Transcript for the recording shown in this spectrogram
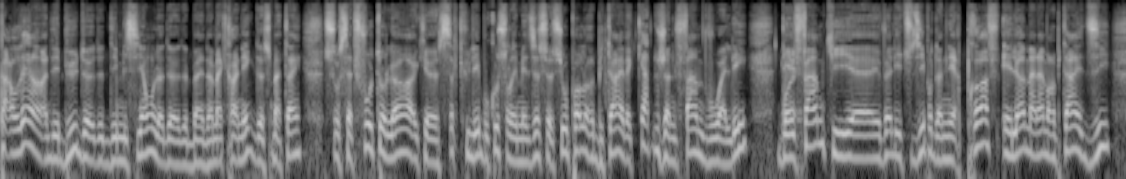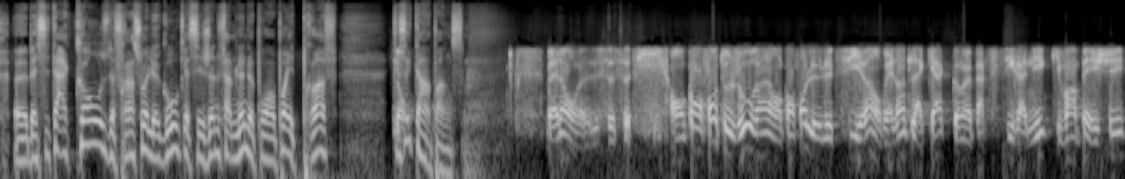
parlais en début de, d'émission de, de, ben, de ma chronique de ce matin sur cette photo-là qui a circulé beaucoup sur les médias sociaux. Paul Robitaille avec quatre jeunes femmes voilées, des Ouais. femmes qui euh, veulent étudier pour devenir prof. Et là, Madame Robitaille dit, euh, ben, c'est à cause de François Legault que ces jeunes femmes-là ne pourront pas être profs. Qu'est-ce que t'en penses? Ben non, euh, c'est- c'est- on confond toujours, hein, on confond le, le tyran, on présente la CAQ comme un parti tyrannique qui va empêcher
